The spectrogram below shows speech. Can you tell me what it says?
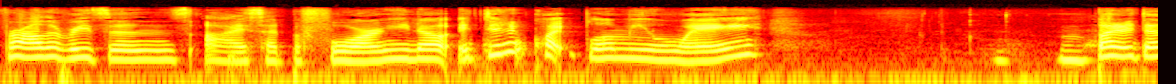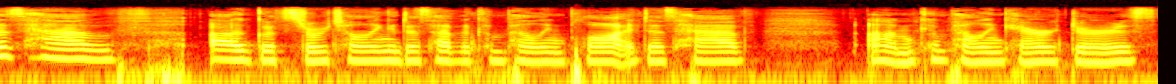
for all the reasons I said before, you know, it didn't quite blow me away, but it does have a good storytelling. It does have a compelling plot. It does have um, compelling characters.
